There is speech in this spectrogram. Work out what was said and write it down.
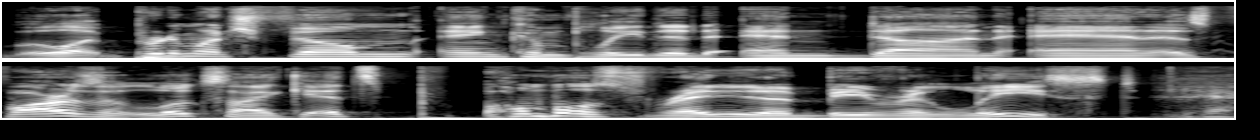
like pretty much filmed and completed and done. And as far as it looks like, it's almost ready to be released. Yeah.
